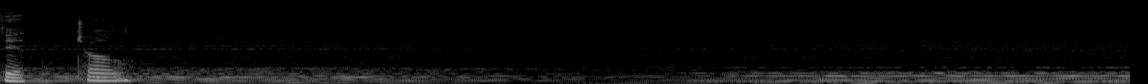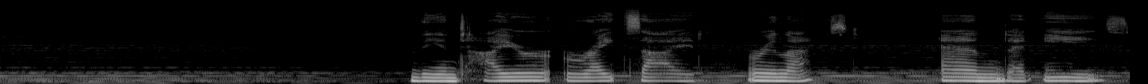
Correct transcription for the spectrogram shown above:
fifth toe. the entire right side relaxed and at ease.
